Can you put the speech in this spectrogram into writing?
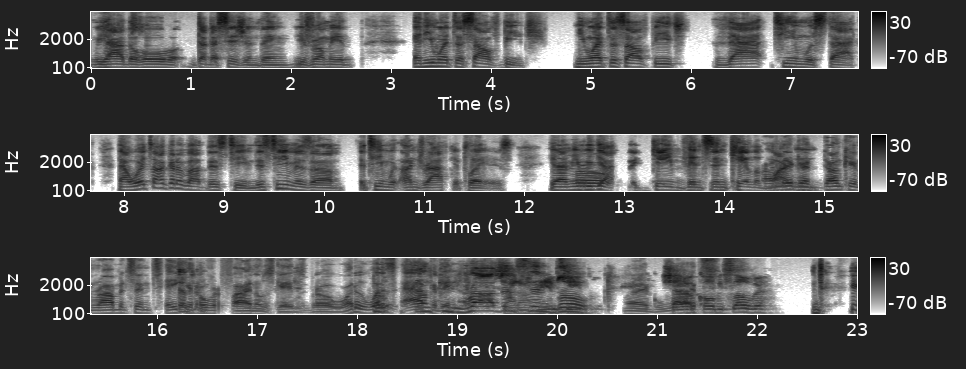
we had the whole the decision thing. You feel me? And he went to South Beach. He went to South Beach. That team was stacked. Now we're talking about this team. This team is um a team with undrafted players. You know what I mean? Bro, we got like Gabe Vincent, Caleb My Martin. nigga Duncan Robinson taking Duncan- over finals games, bro. What what is happening? Duncan Robinson, bro. Like Shout out what? Kobe Slover.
